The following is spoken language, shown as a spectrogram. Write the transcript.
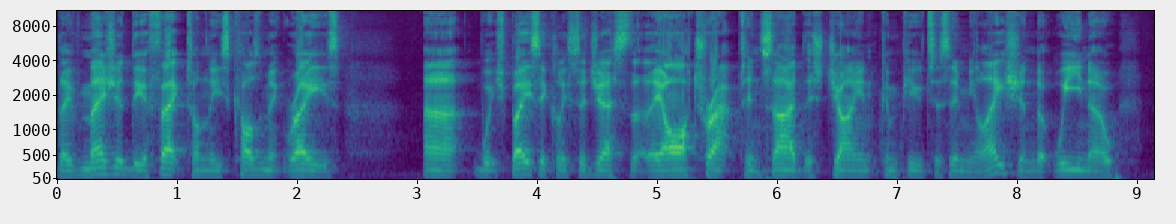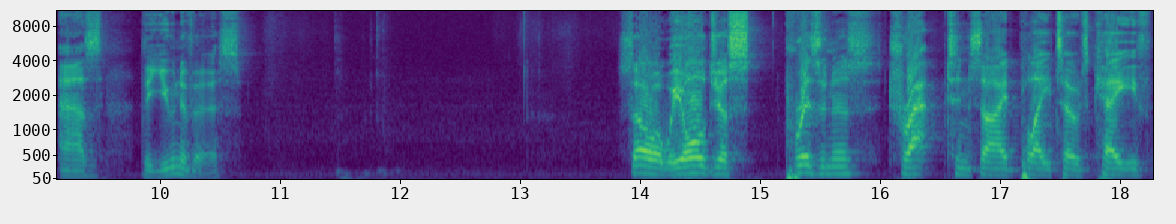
They've measured the effect on these cosmic rays, uh, which basically suggests that they are trapped inside this giant computer simulation that we know as the universe. So are we all just prisoners trapped inside Plato's cave?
